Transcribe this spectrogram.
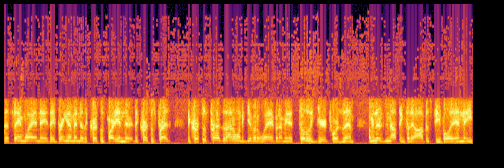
the same way, and they they bring them into the Christmas party, and the the Christmas pres the Christmas present. I don't want to give it away, but I mean it's totally geared towards them. I mean, there's nothing for the office people, and they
